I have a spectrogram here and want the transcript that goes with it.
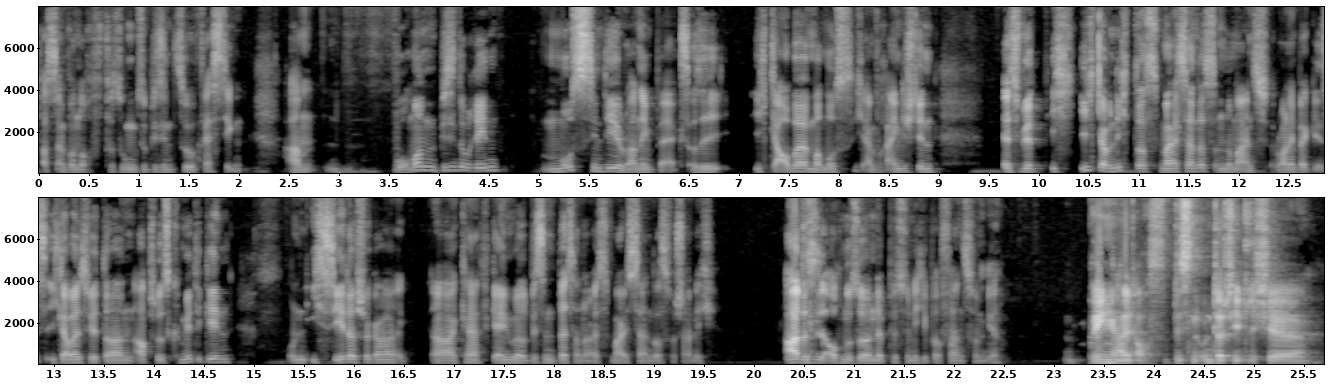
das einfach noch versuchen so ein bisschen zu festigen. Ähm, wo man ein bisschen darüber reden muss, sind die Running Backs. Also ich, ich glaube, man muss sich einfach eingestehen, es wird, ich, ich glaube nicht, dass Miles Sanders ein Nummer 1 Running Back ist. Ich glaube, es wird da ein absolutes Committee gehen und ich sehe da sogar äh, Kenneth Gainwell ein bisschen besser als Miles Sanders wahrscheinlich. Aber das ist auch nur so eine persönliche Präferenz von mir bringen halt auch ein bisschen unterschiedliche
